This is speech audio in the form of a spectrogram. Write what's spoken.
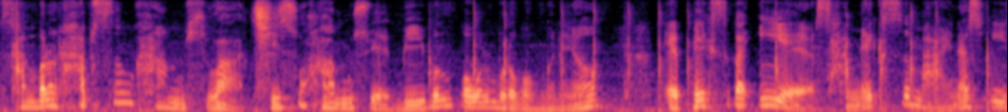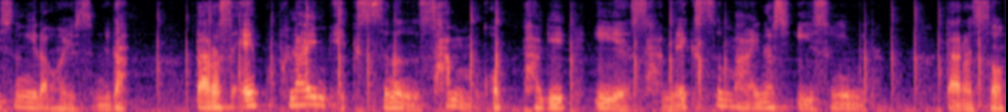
3번은 합성 함수와 지수 함수의 미분법을 물어본 거네요. fx가 e의 3x 마이너스 2승이라고 했습니다. 따라서 f'x는 3 곱하기 e의 3x 마이너스 2승입니다. 따라서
